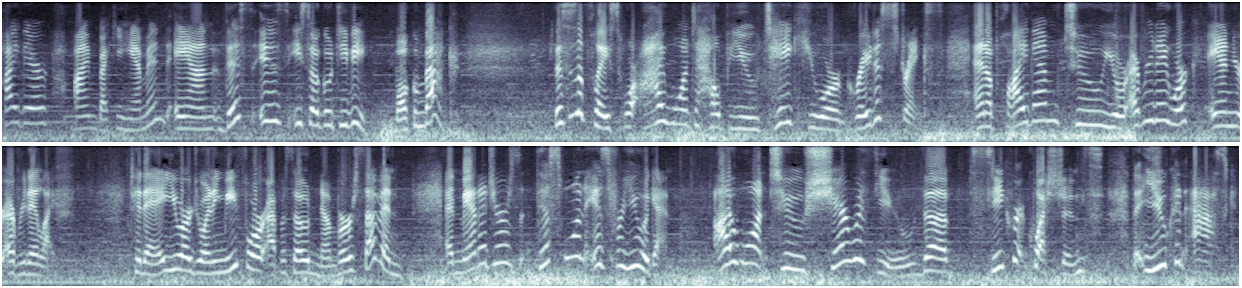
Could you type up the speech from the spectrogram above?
Hi there, I'm Becky Hammond, and this is Isogo TV. Welcome back. This is a place where I want to help you take your greatest strengths and apply them to your everyday work and your everyday life. Today, you are joining me for episode number seven. And managers, this one is for you again. I want to share with you the secret questions that you can ask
